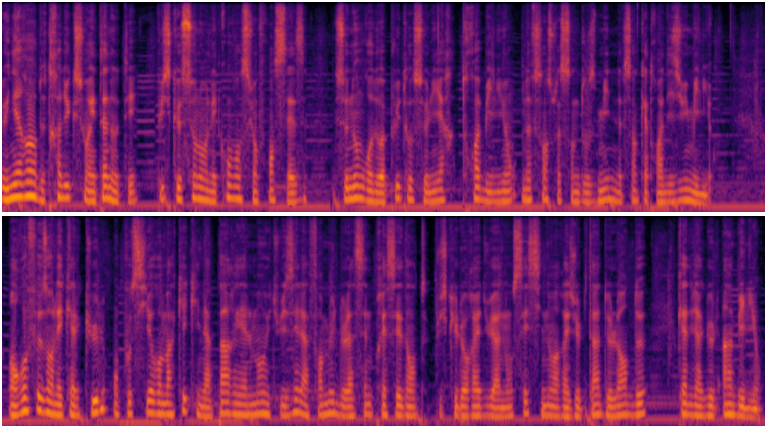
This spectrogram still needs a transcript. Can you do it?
Une erreur de traduction est à noter, puisque selon les conventions françaises, ce nombre doit plutôt se lire 3 972 998 millions. En refaisant les calculs, on peut aussi remarquer qu'il n'a pas réellement utilisé la formule de la scène précédente, puisqu'il aurait dû annoncer sinon un résultat de l'ordre de 4,1 billions.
